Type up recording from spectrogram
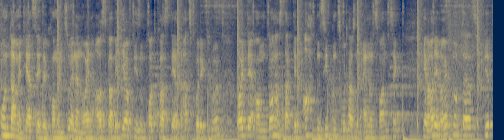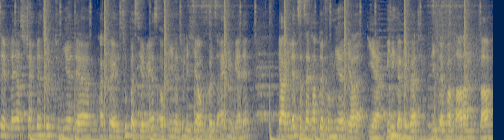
Und damit herzlich willkommen zu einer neuen Ausgabe hier auf diesem Podcast der Darts-Korrektur. Heute am Donnerstag, dem 8.7.2021. Gerade läuft noch das vierte Players Championship Turnier der aktuellen Super Series, auf die ich natürlich hier auch kurz eingehen werde. Ja, in letzter Zeit habt ihr von mir ja eher weniger gehört. Liegt einfach daran, klar,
